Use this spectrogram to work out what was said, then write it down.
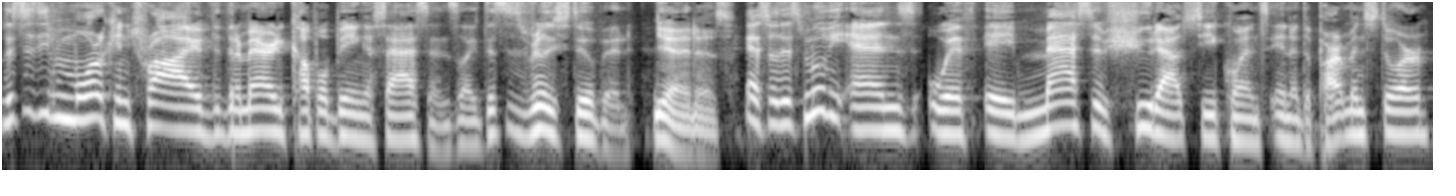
This is even more contrived than a married couple being assassins. Like, this is really stupid. yeah, it is. Yeah, so this movie ends with a massive shootout sequence in a department store.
